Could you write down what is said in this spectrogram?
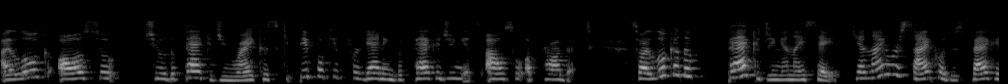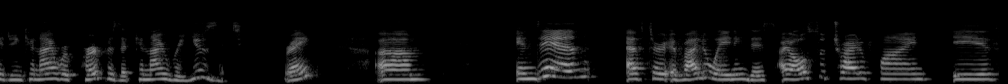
I look also to the packaging, right? Because people keep forgetting, but packaging is also a product. So I look at the packaging and I say, can I recycle this packaging? Can I repurpose it? Can I reuse it? Right? Um, and then after evaluating this, I also try to find if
